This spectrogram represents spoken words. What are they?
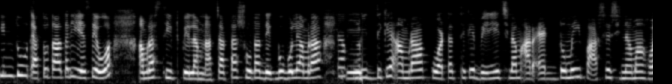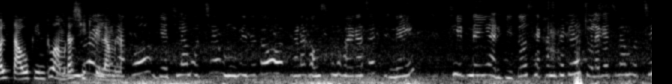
কিন্তু এত তাড়াতাড়ি এসেও আমরা সিট পেলাম না। চারটা শোটা দেখব বলে আমরা দিকে আমরা কোয়ার্টার থেকে বেরিয়েছিলাম আর একদমই পাশে সিনেমা হল তাও কিন্তু আমরা সিট পেলাম না। দেখো গেছিলাম হচ্ছে মুভিতে তো সেখানে হাউসফুল হয়ে গেছে নেই সিট নেই আর কি। তো সেখান থেকে চলে গেছিলাম হচ্ছে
